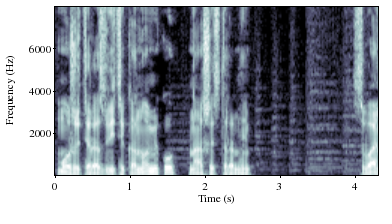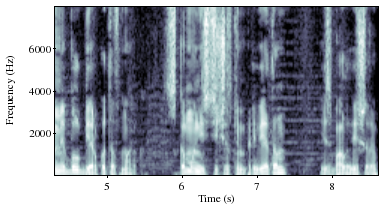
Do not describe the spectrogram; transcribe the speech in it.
можете развить экономику нашей страны. С вами был Беркутов Марк. С коммунистическим приветом из Маловишера.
